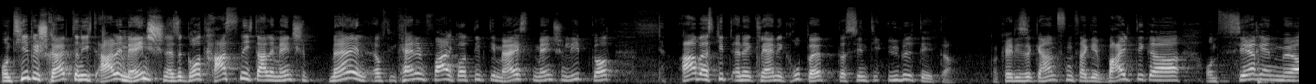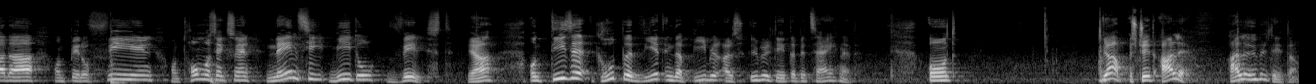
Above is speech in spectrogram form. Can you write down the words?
Und hier beschreibt er nicht alle Menschen. Also Gott hasst nicht alle Menschen. Nein, auf keinen Fall. Gott liebt die meisten Menschen, liebt Gott. Aber es gibt eine kleine Gruppe, das sind die Übeltäter. Okay, diese ganzen Vergewaltiger und Serienmörder und Pädophilen und Homosexuellen, nenn sie wie du willst. Ja? Und diese Gruppe wird in der Bibel als Übeltäter bezeichnet. Und ja, es steht alle, alle Übeltäter.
